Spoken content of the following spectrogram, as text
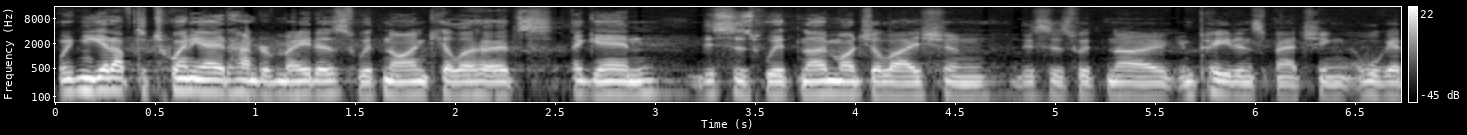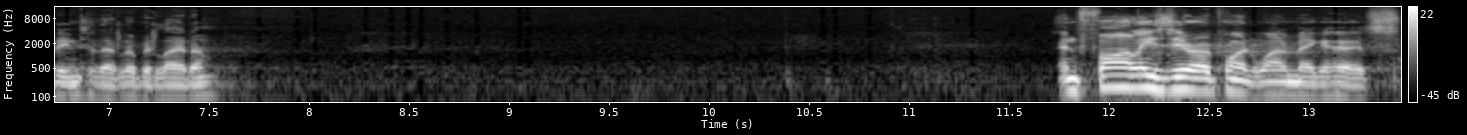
We can get up to 2800 metres with 9 kilohertz. Again, this is with no modulation, this is with no impedance matching. We'll get into that a little bit later. And finally, 0.1 megahertz.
